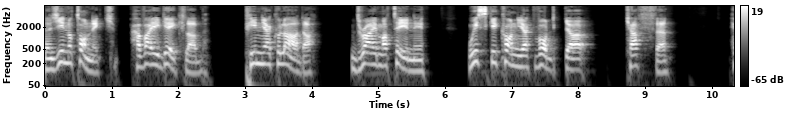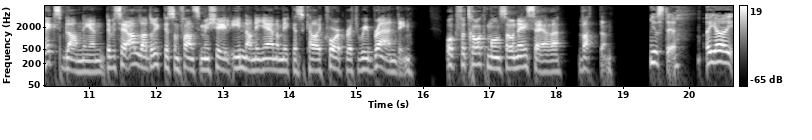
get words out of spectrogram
Eh, gin och tonic, Hawaii Gay Club, Pina Colada, Dry Martini, Whisky, konjak, vodka, kaffe, häxblandningen, det vill säga alla drycker som fanns i min kyl innan ni genomgick en så kallad corporate rebranding. Och för tråkmånsar och nejsägare, vatten. Just det. Jag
